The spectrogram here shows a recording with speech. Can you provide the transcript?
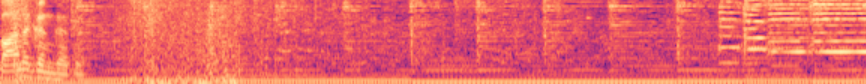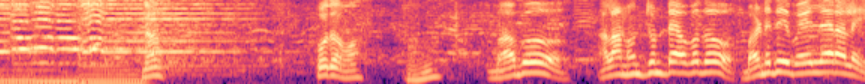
బాలగంగాధర్. నా పోదామా? బాబు అలా నుంచుంటే అవ్వదు. బండిది బయలుదేరాలి.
